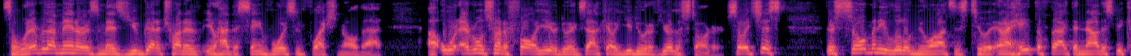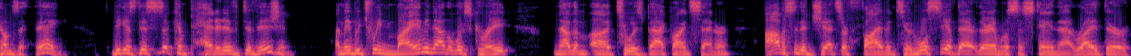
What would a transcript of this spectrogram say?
So whatever that mannerism is, you've got to try to you know have the same voice inflection, and all that, uh, or everyone's trying to follow you and do exactly how you do it if you're the starter. So it's just there's so many little nuances to it, and I hate the fact that now this becomes a thing because this is a competitive division. I mean, between Miami now that looks great, now the uh, Tua's back behind center. Obviously, the Jets are five and two, and we'll see if they're, they're able to sustain that. Right? They're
